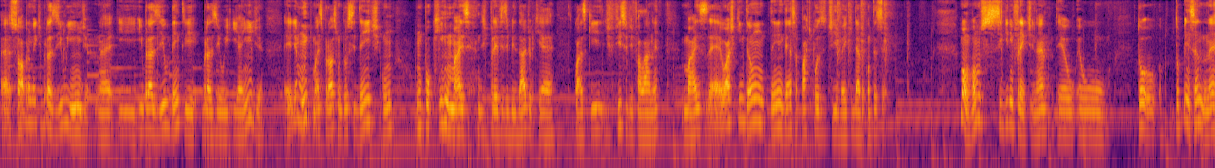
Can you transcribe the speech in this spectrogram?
É, sobra meio que Brasil e Índia, né? E, e Brasil, dentre Brasil e, e a Índia, ele é muito mais próximo do Ocidente, com um pouquinho mais de previsibilidade, o que é quase que difícil de falar, né? Mas é, eu acho que então tem, tem essa parte positiva aí que deve acontecer. Bom, vamos seguir em frente, né? Eu, eu tô, tô pensando, né?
